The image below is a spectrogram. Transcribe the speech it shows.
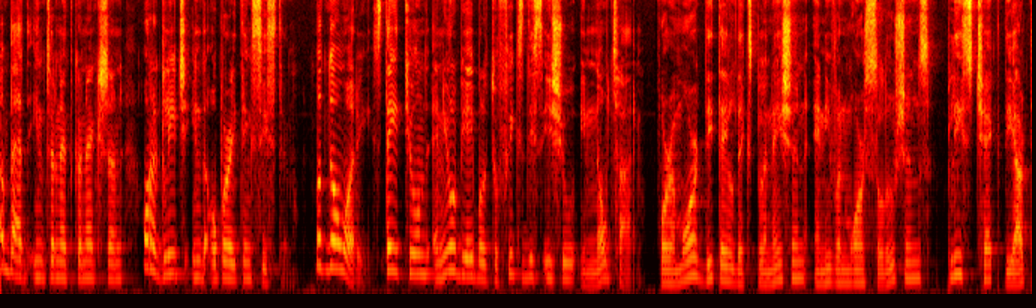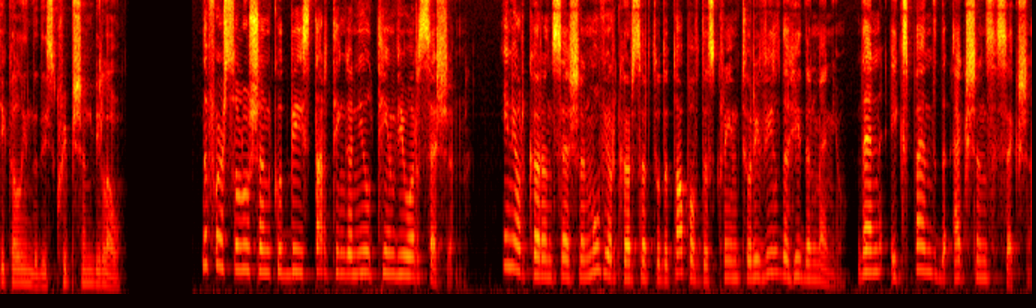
a bad internet connection or a glitch in the operating system. But don't worry, stay tuned and you'll be able to fix this issue in no time. For a more detailed explanation and even more solutions, please check the article in the description below. The first solution could be starting a new TeamViewer session. In your current session, move your cursor to the top of the screen to reveal the hidden menu. Then expand the Actions section.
